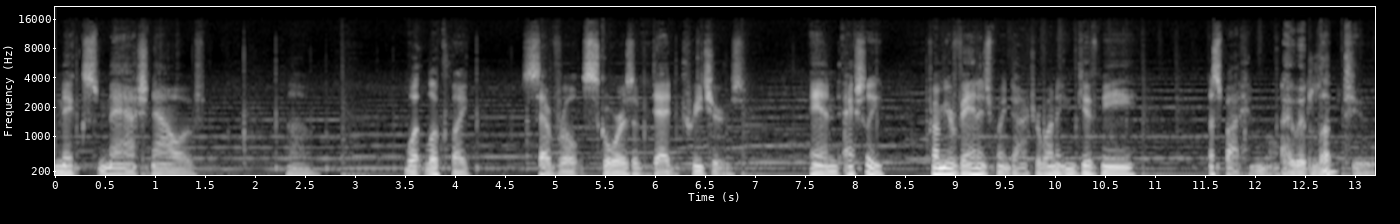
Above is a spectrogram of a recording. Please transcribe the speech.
mix mash now of um, what look like several scores of dead creatures. And actually, from your vantage point, Doctor, why don't you give me a spot hidden roll? I would love to.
